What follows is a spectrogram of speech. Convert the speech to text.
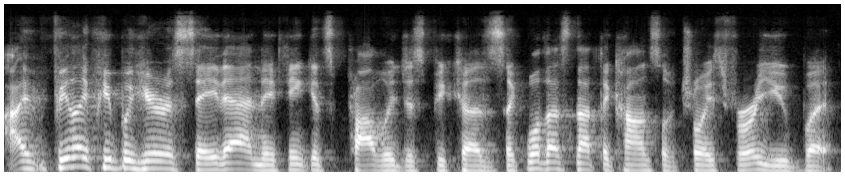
I feel like people hear us say that and they think it's probably just because, like, well, that's not the console of choice for you. But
